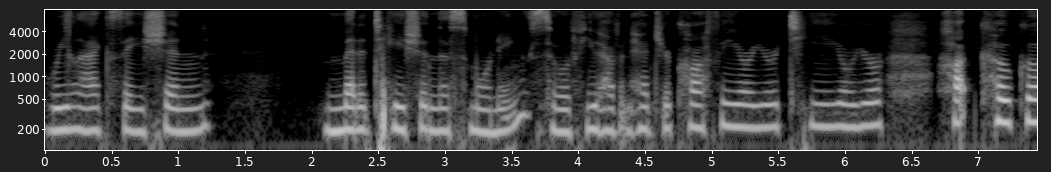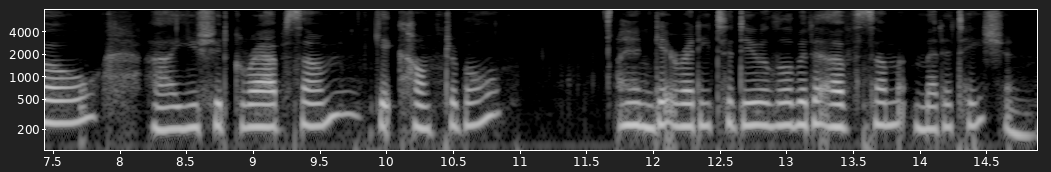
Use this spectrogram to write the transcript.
relaxation meditation this morning. So, if you haven't had your coffee or your tea or your hot cocoa, uh, you should grab some, get comfortable, and get ready to do a little bit of some meditation.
